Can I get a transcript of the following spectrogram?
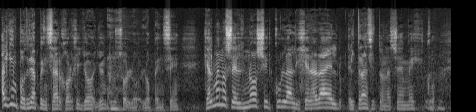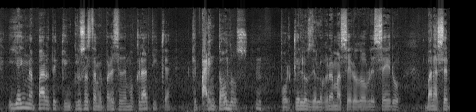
Alguien podría pensar, Jorge, yo, yo incluso lo, lo pensé, que al menos el no circula aligerará el, el tránsito en la Ciudad de México. Y hay una parte que incluso hasta me parece democrática, que paren todos. ¿Por qué los de holograma cero doble cero van a ser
